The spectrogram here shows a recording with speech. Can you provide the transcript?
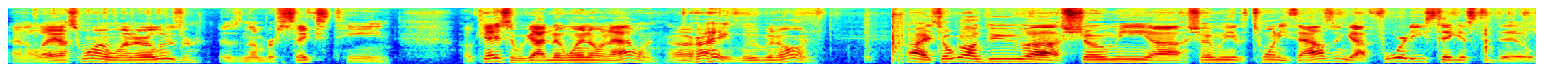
and the last one, winner or loser, is number 16. Okay, so we got no win on that one. All right, moving on. All right, so we're going to do uh, show me uh, show me the 20,000. Got four of these tickets to do.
